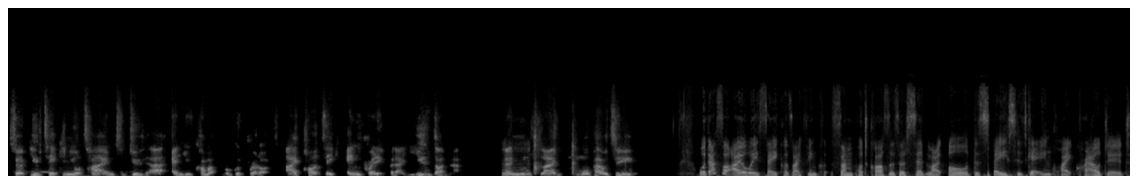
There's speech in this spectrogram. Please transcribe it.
So if you've taken your time to do that and you've come up with a good product, I can't take any credit for that. You've done that. Mm. And like more power to you. Well, that's what I always say because I think some podcasters have said like, "Oh, the space is getting quite crowded,"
